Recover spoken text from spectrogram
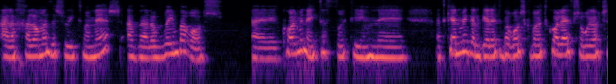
על החלום הזה שהוא יתממש, אבל עוברים בראש אה, כל מיני תסריטים. אה, את כן מגלגלת בראש כבר את כל האפשרויות ש,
